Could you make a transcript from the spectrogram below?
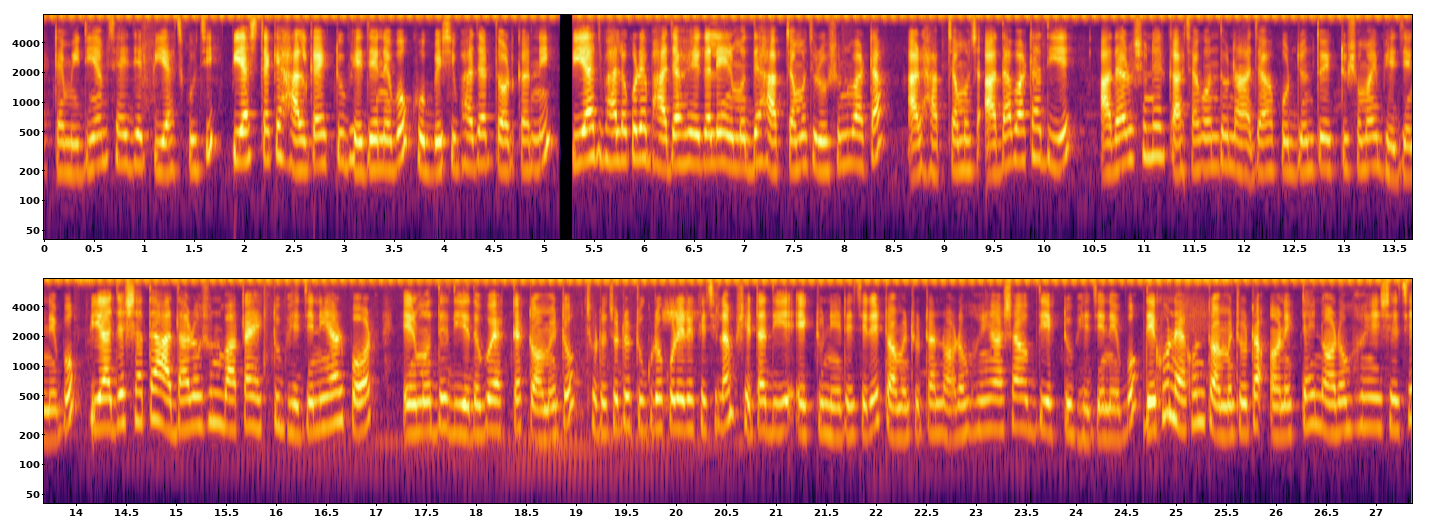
একটা মিডিয়াম সাইজের পেঁয়াজ কুচি। পেঁয়াজটাকে হালকা একটু ভেজে নেব, খুব বেশি ভাজার দরকার নেই। পেঁয়াজ ভালো করে ভাজা হয়ে গেলে এর মধ্যে হাফ চামচ রসুন বাটা আর হাফ চামচ আদা বাটা দিয়ে আদা রসুনের কাঁচা গন্ধ না যাওয়া পর্যন্ত একটু সময় ভেজে নেব। পেঁয়াজের সাথে আদা রসুন বাটা একটু ভেজে নেওয়ার পর এর মধ্যে দিয়ে দেবো একটা টমেটো। ছোট ছোট টুকরো করে রেখেছিলাম, সেটা দিয়ে একটু নেড়ে চেড়ে টমেটোটা নরম হয়ে আসা অবধি একটু ভেজে নেব। দেখুন, এখন টমেটোটা অনেকটাই নরম হয়ে এসেছে।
